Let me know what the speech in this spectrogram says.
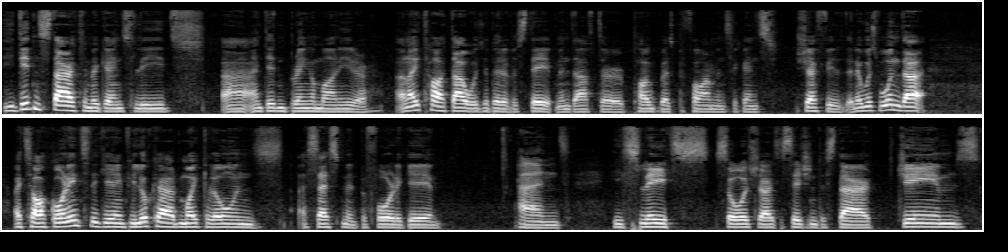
he didn't start him against Leeds uh, and didn't bring him on either. And I thought that was a bit of a statement after Pogba's performance against Sheffield, and it was one that I thought going into the game. If you look at Michael Owen's assessment before the game, and he slates Solskjaer's decision to start James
